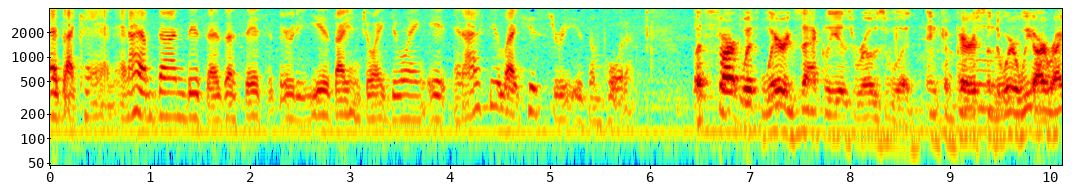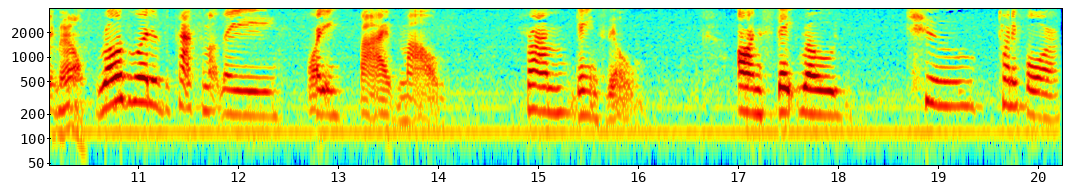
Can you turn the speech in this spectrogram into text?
as I can. And I have done this, as I said, for 30 years. I enjoy doing it, and I feel like history is important. Let's start with where exactly is Rosewood in comparison to where we are right now. Rosewood is approximately 45 miles from Gainesville on State Road 224,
